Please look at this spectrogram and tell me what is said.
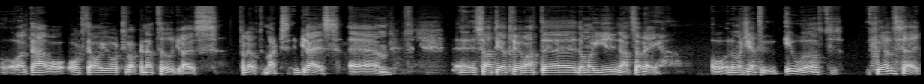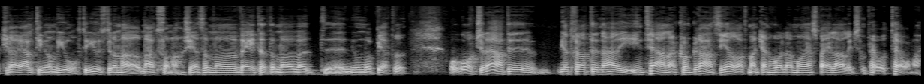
och, allt det här. Och, och det har ju också varit på naturgräs. Förlåt Max, gräs. Eh, eh, så att jag tror att eh, de har gynnats av det. Och de har känt oerhört självsäkra i allting de har gjort just i de här matcherna. Känns som de vet att de har varit eh, nummer bättre. Och också det att det, jag tror att den här interna konkurrensen gör att man kan hålla många spelare liksom på tårna.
